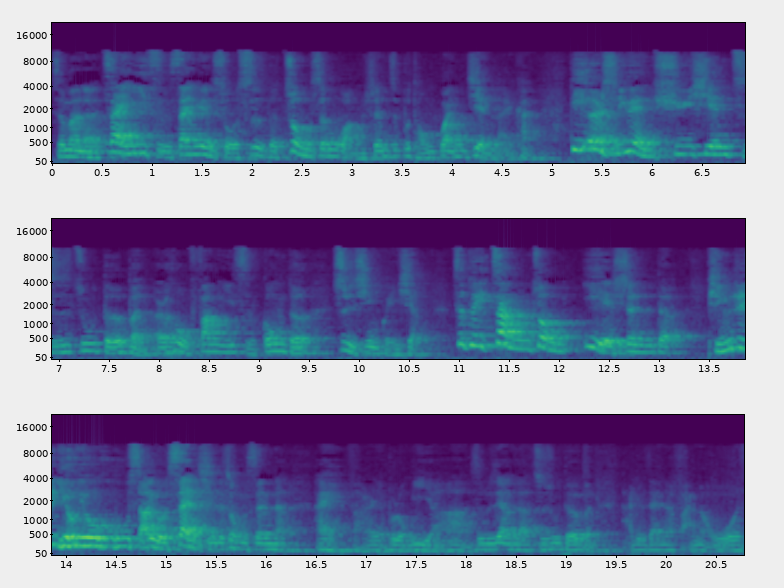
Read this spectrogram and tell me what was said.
什么呢？再依此三愿所示的众生往生之不同关键来看，第二十愿须先植诸德本，而后方以此功德至心回向。这对藏众业深的平日悠悠乎乎、少有善行的众生呢，哎，也不容易啊！啊，是不是这样的？植书得本。他就在那烦恼窝里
